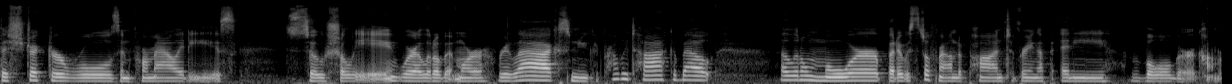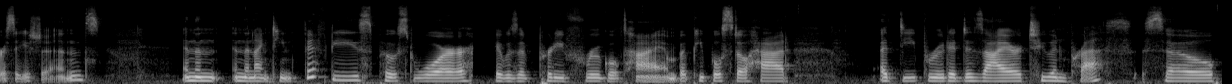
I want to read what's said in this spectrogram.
the stricter rules and formalities socially were a little bit more relaxed and you could probably talk about a little more, but it was still frowned upon to bring up any vulgar conversations. And then in the 1950s, post war, it was a pretty frugal time, but people still had a deep rooted desire to impress. So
